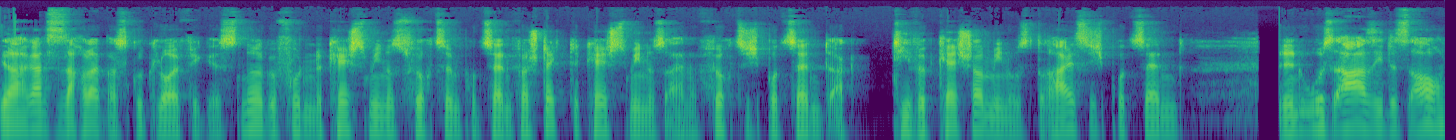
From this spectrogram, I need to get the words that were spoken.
ja, ganze Sache etwas rückläufig ist. Ne? Gefundene Caches minus 14%, versteckte Caches minus 41%, aktive Cacher minus 30%. In den USA sieht es auch,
